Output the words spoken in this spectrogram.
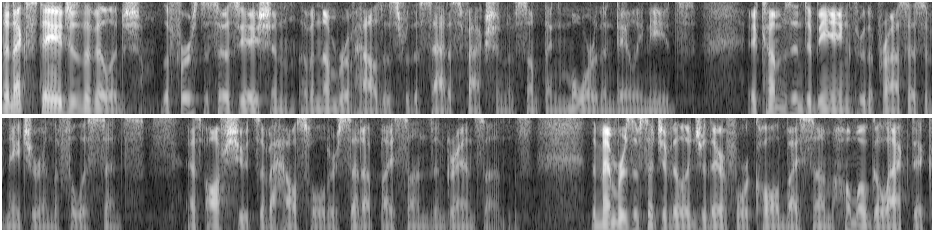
The next stage is the village, the first association of a number of houses for the satisfaction of something more than daily needs. It comes into being through the process of nature in the fullest sense, as offshoots of a household are set up by sons and grandsons. The members of such a village are therefore called by some homogalactic.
